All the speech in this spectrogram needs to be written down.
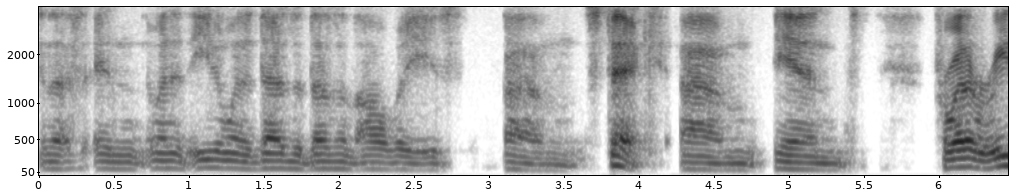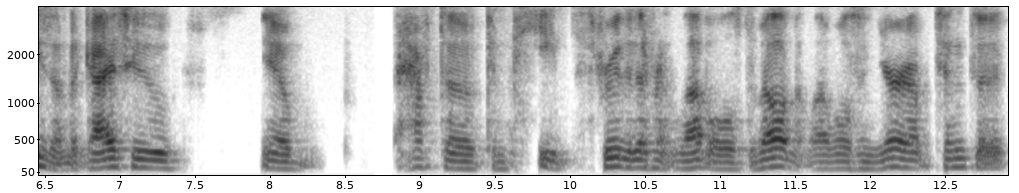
and that's and when it even when it does, it doesn't always um, stick. Um, and for whatever reason, but guys who you know have to compete through the different levels, development levels in Europe, tend to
